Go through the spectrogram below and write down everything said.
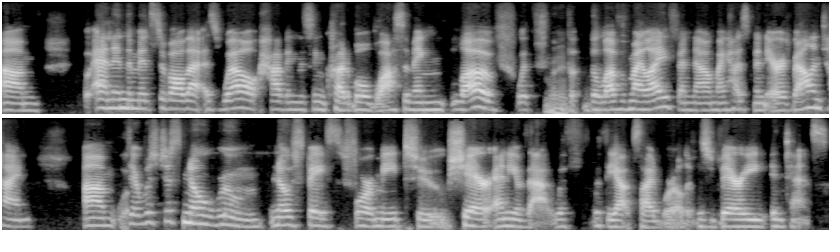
Um, and in the midst of all that as well, having this incredible blossoming love with Right. the, the love of my life and now my husband, Eric Valentine. um, there was just no room, no space for me to share any of that with with the outside world. It was very intense.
